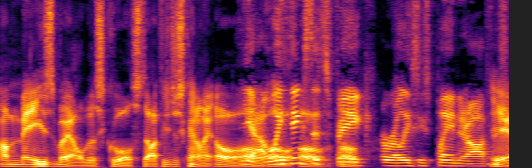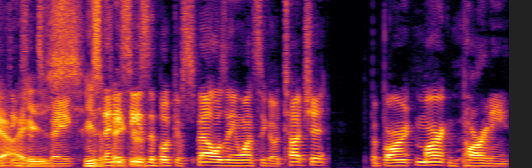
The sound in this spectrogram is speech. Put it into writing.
amazed by all this cool stuff. He's just kind of like, oh, Yeah, oh, well, he oh, thinks oh, it's fake, or at least he's playing it off as Yeah, he thinks it's fake. he's a then he sees the book of spells and he wants to go touch it. But Bar- Mar- Barney,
